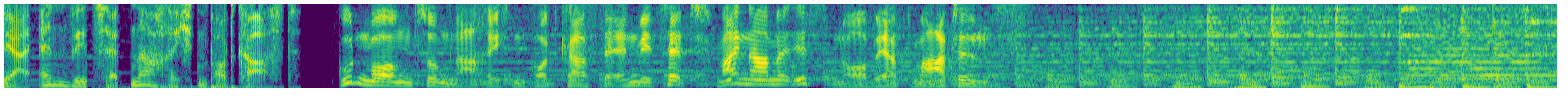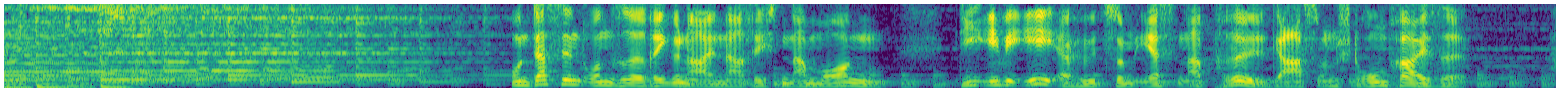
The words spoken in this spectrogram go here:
der NWZ Nachrichtenpodcast. Guten Morgen zum Nachrichtenpodcast der NWZ. Mein Name ist Norbert Martens. Und das sind unsere regionalen Nachrichten am Morgen. Die EWE e erhöht zum 1. April Gas- und Strompreise.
